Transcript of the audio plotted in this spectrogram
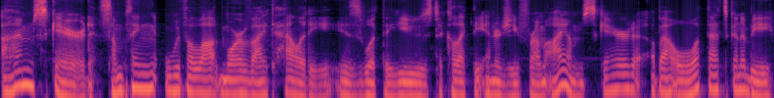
I'm scared. Something with a lot more vitality is what they use to collect the energy from. I am scared about what that's going to be.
